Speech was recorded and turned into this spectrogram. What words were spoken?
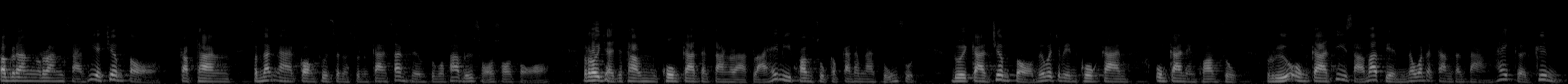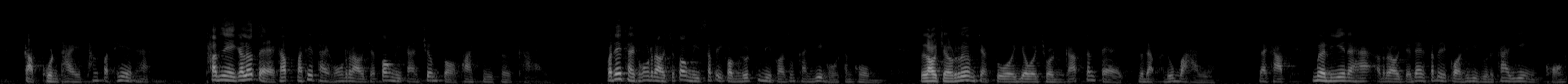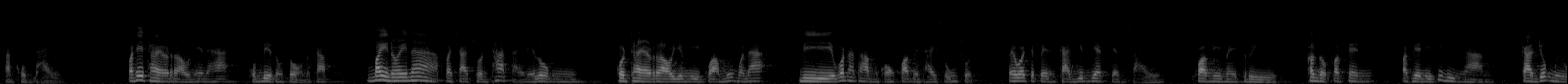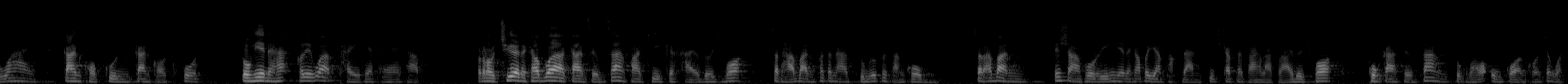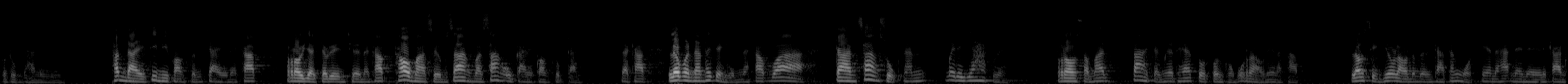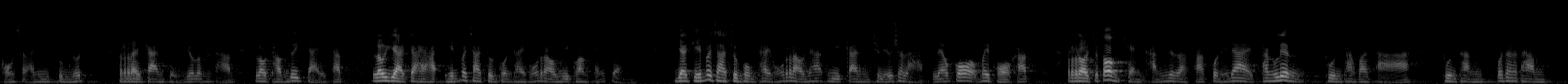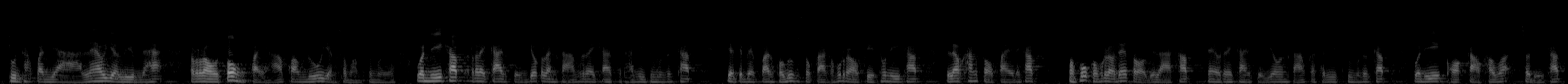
กำลังรังสรรค์ที่จะเชื่อมต่อกับทางสำนักงานกองทุนสนับสนุนการสร้างเสริมสุขภาพหรือสสส เราอยากจะทำโครงการต่างๆ หลากหลาย ให้มีความสุขกับการทำงานสูงสุด โดยการเชื่อมต่อไม่ว่าจะเป็นโครงการองค์การแห่งความสุข หรือองค์การที่สามารถเปลี่ยนนวัตกรรมต่างๆ ให้เกิดขึ้นกับคนไทยทั้งประเทศฮะทำยังไงก็แล้วแต่ครับประเทศไทยของเราจะต้องมีการเชื่อมต่อภาคีเครือข่าย ประเทศไทยของเราจะต้องมีทรัพยากรมนุษย์ที่มีความสำคัญยิ่งของสังคม เราจะเริ่มจากตัวเยาวชนครับตั้งแต่ระดับอนุบาลเลยนะครับ เมื่อนี้นะฮะเราจะได้ทรัพยากรที่มีคุณค่ายิ่งของสังคมไทย ประเทศไทยเราเนี่ยนะฮะผมเรียนตรงๆนะครับไม่น้อยหน้าประชาชนชาติไหนในโลกนี้ คนไทยเรายังมีความมุมานะ มีวัฒนธรรมของความเป็นไทยสูงสุด ไม่ว่าจะเป็นการยิ้มแย้มแจ่มใส ความมีไมตรี ขนบประเพณประเพณีที่ดีงาม การยกมือไหว้ การขอบคุณ การขอโทษ ตรงนี้นะฮะเขาเรียกว่าไทยแท้ๆครับ เราเชื่อนะครับว่าการเสริมสร้างภาคีเครือข่ายโดยเฉพาะสถาบันพัฒนาทุนรุษสังคม สถาบันเอชอาร์โพลิงเนี่ยนะครับพยายามผลักดันกิจกรรมต่างๆหลากหลาย โดยเฉพาะโครงการเสริมสร้างสุขภาวะองค์กรของจังหวัดปทุมธานี ท่านใดที่มีความสนใจนะครับเราอยากจะเรียนเชิญนะครับเข้ามาเสริมสร้างมาสร้างองค์การแห่งความสุขกันนะครับแล้ววันนั้นถ้าจะเห็นนะครับว่าการสร้างสุขนั้นไม่ได้ยากเลย เราสามารถสร้างจากเนื้อแท้ตัวตนของพวกเราเนี่ยแหละครับ แล้วสิ่งที่เราดำเนินการทั้งหมดเนี่ยนะฮะในในรายการของสถานีทุมนุษย์รายการเก่งยกลักษสามเราทำด้วยใจครับ เราอยากจะเห็นประชาชนคนไทยของเรามีความแข็งแกร่ง อยากจะเห็นประชาชนคนไทยของเรานะฮะมีการเฉลียวฉลาดแล้วก็ไม่พอครับ เราจะต้องแข่งขันในระดับสากลให้ได้ ทั้งเรื่องทุนทางภาษา ทุนทางวัฒนธรรม ทุนทางปัญญาแล้วอย่าลืมนะฮะเราต้องใฝ่หาความรู้อย่างสม่ำเสมอ วันนี้ครับรายการเก่งยกกำลังสามรายการสถานีทุมนุษย์ครับอยากจะแบ่งปันความรู้ประสบการณ์กับพวกเราเพียงเท่านี้ครับแล้วครั้งต่อไปนะครับมาพบกับพวกเราได้ตลอดเวลาครับในรายการเก่งยกกำลังสามกับสถานีทุมนุษย์ครับวันนี้ขอกล่าวคำว่าสวัสดีครับ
